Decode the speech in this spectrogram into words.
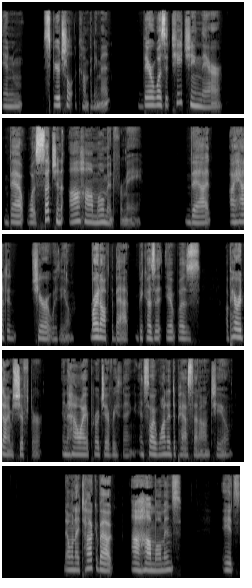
in spiritual accompaniment. There was a teaching there that was such an aha moment for me that I had to share it with you right off the bat because it, it was a paradigm shifter in how I approach everything. And so I wanted to pass that on to you. Now, when I talk about aha moments, it's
